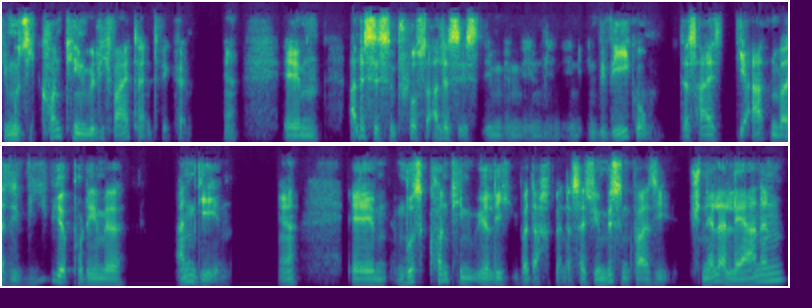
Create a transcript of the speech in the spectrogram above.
Die muss sich kontinuierlich weiterentwickeln. Ja? Ähm, alles ist im Fluss, alles ist im, im, in, in, in Bewegung. Das heißt, die Art und Weise, wie wir Probleme angehen, ja, ähm, muss kontinuierlich überdacht werden. Das heißt, wir müssen quasi schneller lernen,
